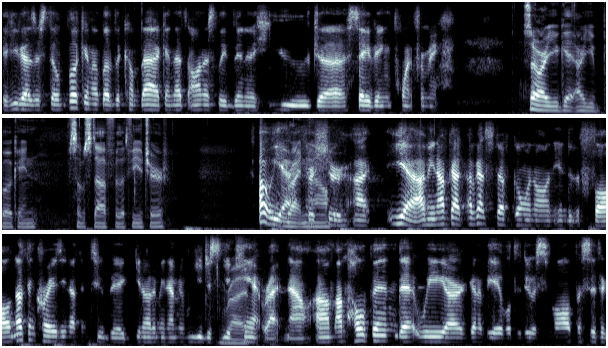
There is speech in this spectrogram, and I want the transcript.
if you guys are still booking, I'd love to come back. And that's honestly been a huge uh, saving point for me. So are you get are you booking some stuff for the future? Oh yeah, right for now? sure. I yeah, I mean, I've got I've got stuff going on into the fall. Nothing crazy, nothing too big. You know what I mean? I mean, you just you Right. can't right now. Um, I'm hoping that we are going to be able to do a small Pacific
